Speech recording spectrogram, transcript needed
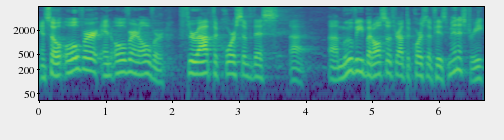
And so, over and over and over, throughout the course of this uh, uh, movie, but also throughout the course of his ministry,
